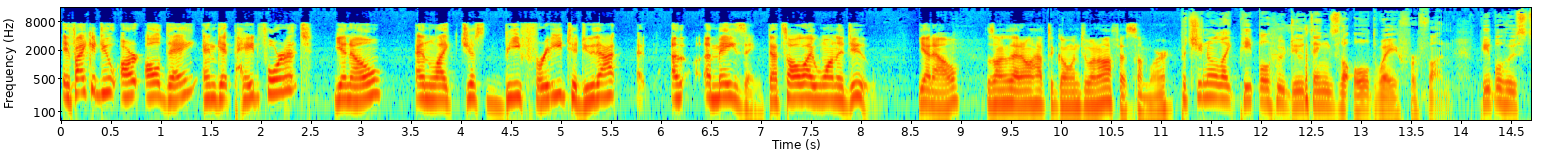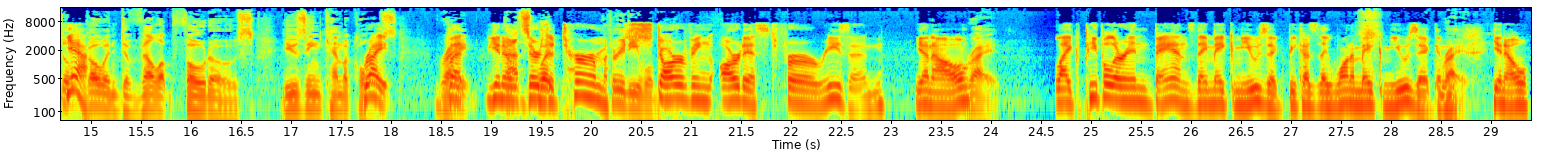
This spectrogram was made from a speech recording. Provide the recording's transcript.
if I could do art all day and get paid for it, you know, and like just be free to do that, amazing. That's all I want to do, you know, as long as I don't have to go into an office somewhere. But you know, like people who do things the old way for fun, people who still Yeah. go and develop photos using chemicals, Right. Right. But, you know, That's there's a term 3D will be. starving artist for a reason, you know? Right. Like people are in bands, they make music because they want to make music and Right. you know,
